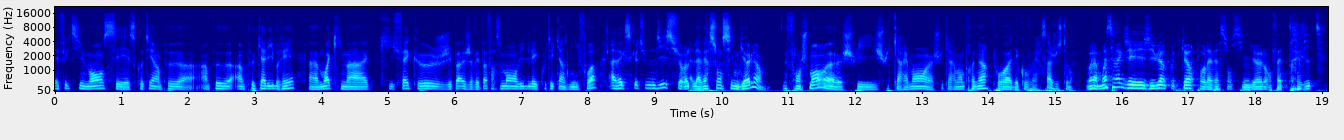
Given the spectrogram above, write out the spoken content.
effectivement, c'est ce côté un peu, euh, un peu, un peu calibré, euh, moi qui m'a, qui fait que j'ai pas, j'avais pas forcément envie de l'écouter 15 000 fois. Avec ce que tu me dis sur la version single, franchement, euh, je suis, je suis carrément, je suis carrément preneur pour découvrir ça justement. Voilà, moi c'est vrai que j'ai eu un coup de cœur pour la version single en fait très vite.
